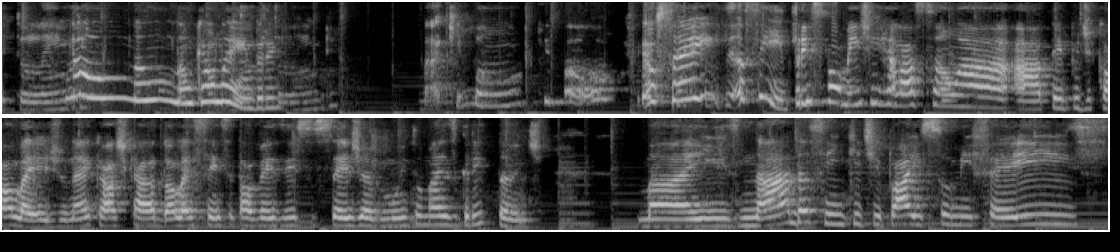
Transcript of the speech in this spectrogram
Que tu lembra? Não, não, não que eu lembre. Que tu lembre? Ah, que bom, que bom. Eu sei, assim, principalmente em relação a, a, tempo de colégio, né? Que eu acho que a adolescência talvez isso seja muito mais gritante. Mas nada assim que, tipo, ah, isso me fez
